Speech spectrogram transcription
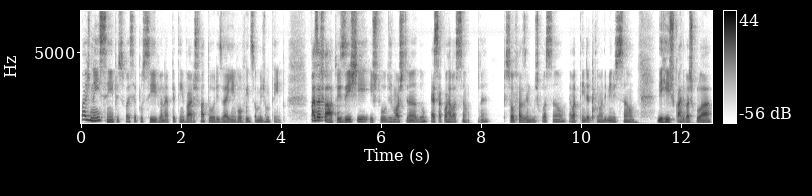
mas nem sempre isso vai ser possível, né? Porque tem vários fatores aí envolvidos ao mesmo tempo. Mas é fato, existe estudos mostrando essa correlação, né? pessoa fazendo musculação, ela tende a ter uma diminuição de risco cardiovascular.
